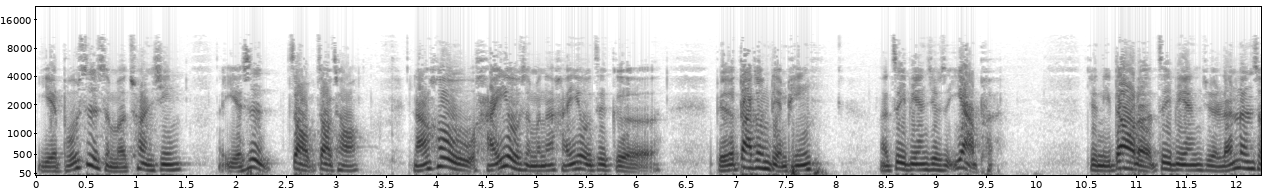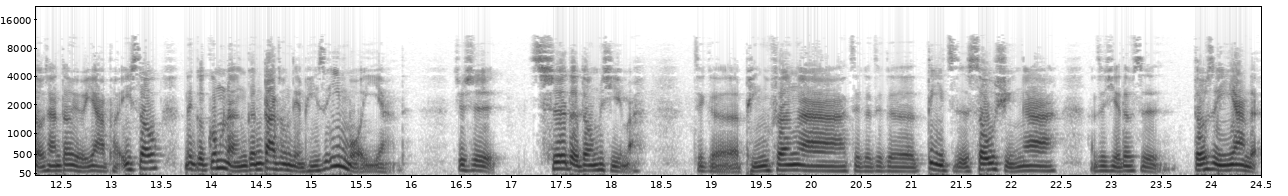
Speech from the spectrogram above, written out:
也不是什么创新，也是照照抄。然后还有什么呢？还有这个，比如说大众点评，那这边就是 Yap，就你到了这边，就人人手上都有 Yap，一搜那个功能跟大众点评是一模一样的，就是吃的东西嘛，这个评分啊，这个这个地址搜寻啊，啊这些都是都是一样的。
